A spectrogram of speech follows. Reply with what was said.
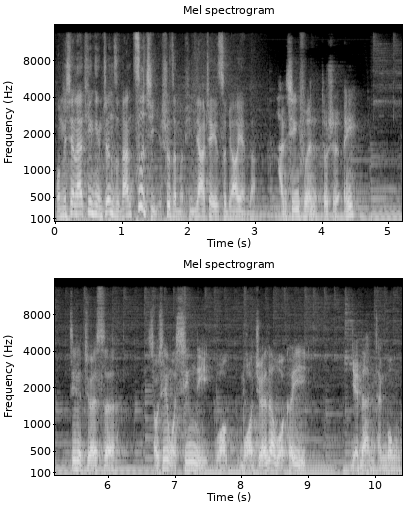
我们先来听听甄子丹自己是怎么评价这一次表演的。很兴奋，就是哎，这个角色，首先我心里我我觉得我可以。演得很成功的，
